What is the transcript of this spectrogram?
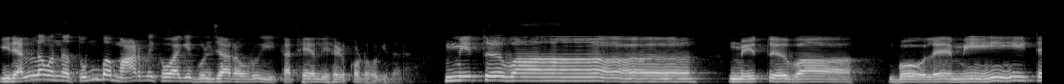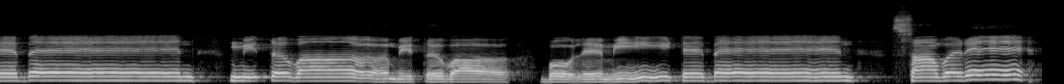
ಇದೆಲ್ಲವನ್ನು ತುಂಬ ಮಾರ್ಮಿಕವಾಗಿ ಗುಲ್ಜಾರ್ ಅವರು ಈ ಕಥೆಯಲ್ಲಿ ಹೇಳ್ಕೊಂಡು ಹೋಗಿದ್ದಾರೆ. ಮಿತ್ವಾ ಮಿತ್ವಾ ಬೋಲೆ ಮೀಟೆ ಬೇನ್. ಮಿತ್ವಾ ಮಿತ್ವಾ ಬೋಲೆ ಮೀಟೆ ಬೇನ್. ಸಾವರೆ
